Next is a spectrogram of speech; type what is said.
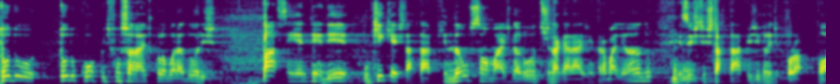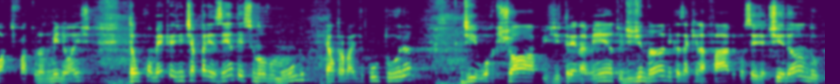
todo todo o corpo de funcionários e colaboradores passem a entender o que é startup, que não são mais garotos na garagem trabalhando. Uhum. Existem startups de grande porte faturando milhões. Então, como é que a gente apresenta esse novo mundo? É um trabalho de cultura, de workshops, de treinamento, de dinâmicas aqui na fábrica, ou seja, tirando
